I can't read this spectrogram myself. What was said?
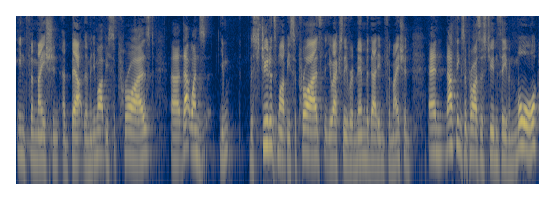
information about them. And you might be surprised. Uh, that one's, you, the students might be surprised that you actually remember that information. And nothing surprises students even more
